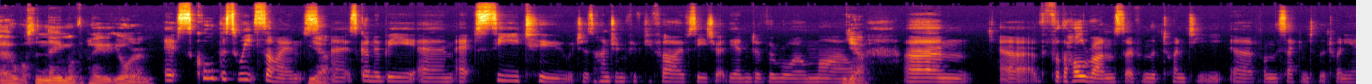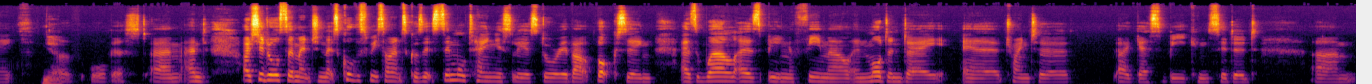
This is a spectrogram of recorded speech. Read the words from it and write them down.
uh, what's the name of the play that you're in? It's called The Sweet Science. Yeah. Uh, it's going to be um, at C2, which is 155 seater at the end of the Royal Mile. Yeah. Um, uh, for the whole run, so from the 20, uh, from the 2nd to the 28th Yeah. of August. Um, and I should also mention that it's called The Sweet Science because it's simultaneously a story about boxing as well as being a female in modern day, uh, trying to, I guess, be considered um,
